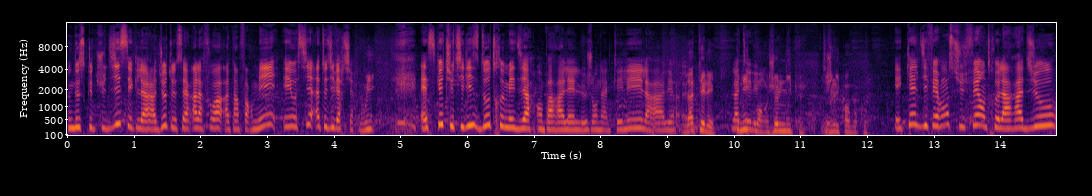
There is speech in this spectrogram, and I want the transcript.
Donc de ce que tu dis, c'est que la radio te sert à la fois à t'informer et aussi à te divertir. Oui, Est-ce que tu utilises d'autres médias en parallèle, le journal télé, la, les- la télé. la télé uniquement, je ne lis plus. Je lis pas beaucoup. Et quelle différence tu fais entre la radio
